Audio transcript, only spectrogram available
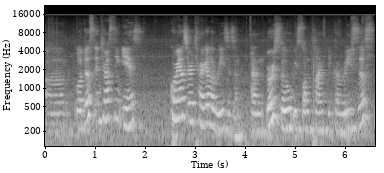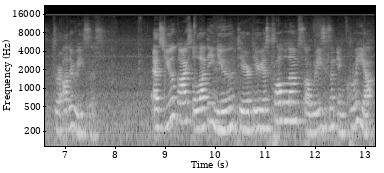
Um, what is interesting is Koreans are target of racism, and also we sometimes become racist for other races. As you guys already knew, there are various problems of racism in Korea,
